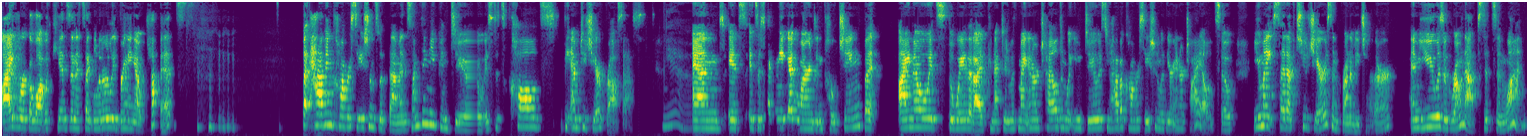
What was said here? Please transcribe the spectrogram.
I work a lot with kids, and it's like literally bringing out puppets. but having conversations with them and something you can do is it's called the empty chair process yeah and it's it's a technique i've learned in coaching but I know it's the way that I've connected with my inner child. And what you do is you have a conversation with your inner child. So you might set up two chairs in front of each other, and you as a grown up sits in one.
